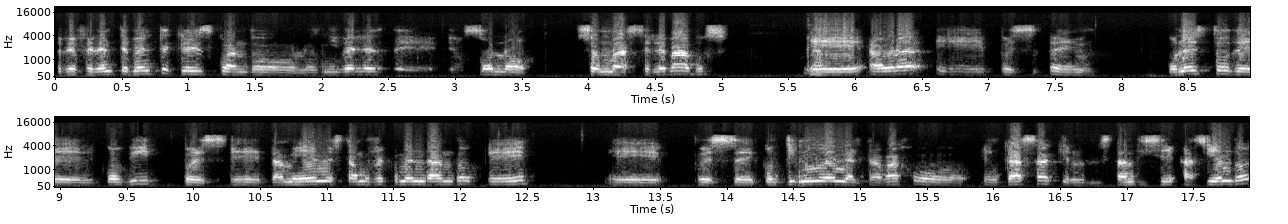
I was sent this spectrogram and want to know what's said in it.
preferentemente que es cuando los niveles de, de ozono son más elevados. Eh, ahora, eh, pues em, con esto del COVID, pues eh, también estamos recomendando que pues continúen el trabajo en casa que nos están haciendo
